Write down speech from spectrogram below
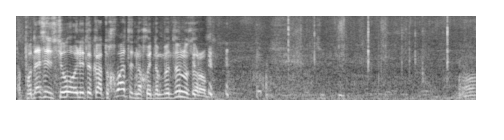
А по 10 з цілого літака то хватить, на хоч на бензину заробимо. О.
